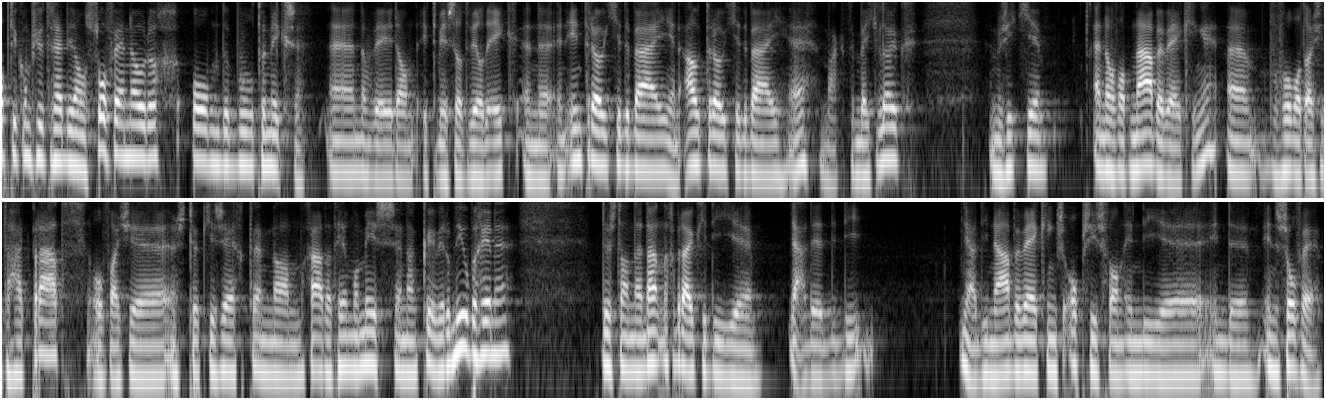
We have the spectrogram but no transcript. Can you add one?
op die computer heb je dan software nodig om de boel te mixen. En dan wil je dan, tenminste dat wilde ik, een, eh, een introotje erbij, een outrootje erbij. Hè? Maakt het een beetje leuk. Een muziekje. En nog wat nabewerkingen. Uh, bijvoorbeeld als je te hard praat of als je een stukje zegt en dan gaat het helemaal mis en dan kun je weer opnieuw beginnen. Dus dan, eh, dan gebruik je die, ja, die, ja, die nabewerkingsopties van in, die, in, de, in de software.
